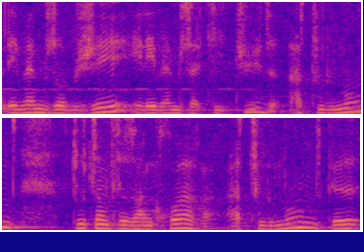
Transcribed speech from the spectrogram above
les mêmes objets et les mêmes attitudes à tout le monde, tout en faisant croire à tout le monde euh,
